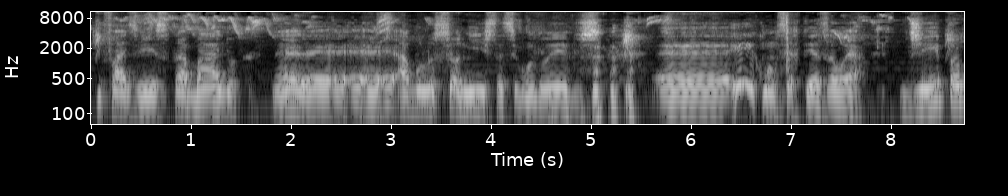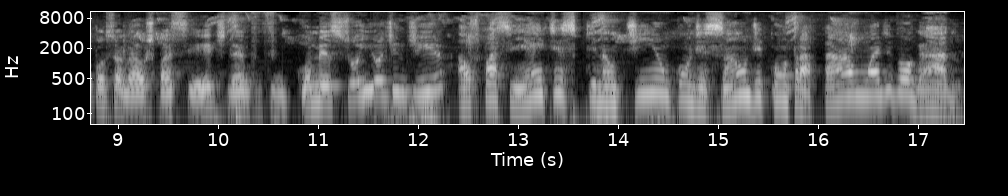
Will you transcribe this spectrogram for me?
que fazia esse trabalho né, é, é, é, abolicionista, segundo eles. e com certeza o é de proporcionar aos pacientes, né? Começou e hoje em dia. Aos pacientes que não tinham condição de contratar um advogado.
